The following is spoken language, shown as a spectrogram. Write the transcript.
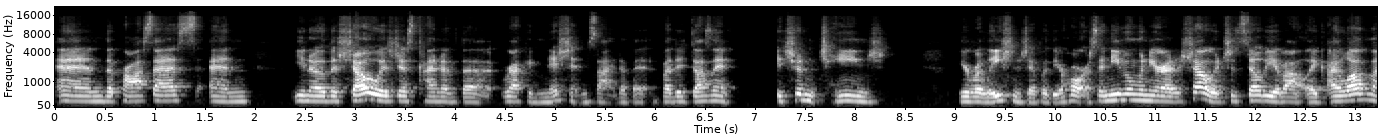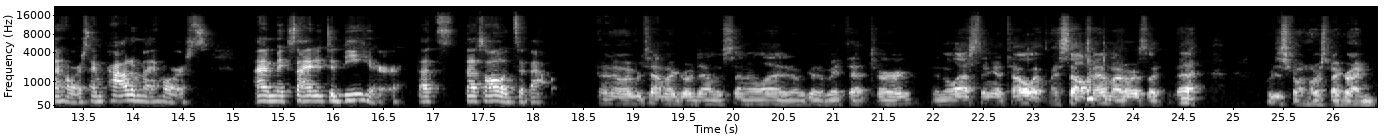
and the process and you know the show is just kind of the recognition side of it but it doesn't it shouldn't change your relationship with your horse. And even when you're at a show it should still be about like i love my horse i'm proud of my horse i'm excited to be here. That's that's all it's about I know every time I go down the center line and I'm going to make that turn, and the last thing I tell it myself and my horse, like, eh, we're just going horseback riding.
